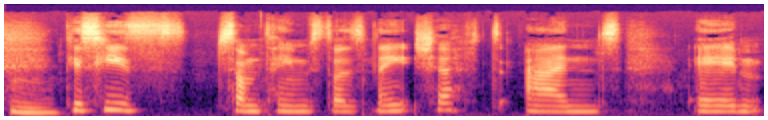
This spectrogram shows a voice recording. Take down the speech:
because he's sometimes does night shift and um,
